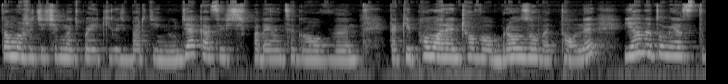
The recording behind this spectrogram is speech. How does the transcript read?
to możecie sięgnąć po jakiegoś bardziej nudziaka, coś wpadającego w takie pomarańczowo-brązowe tony. Ja natomiast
